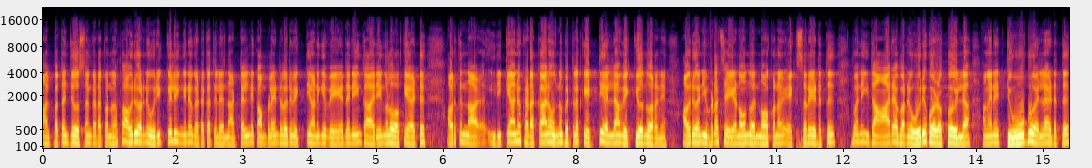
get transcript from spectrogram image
നാൽപ്പത്തഞ്ച് ദിവസം കിടക്കണം. അപ്പോൾ അവർ പറഞ്ഞു ഒരിക്കലും ഇങ്ങനെ കിടക്കത്തില്ല. നട്ടലിന് കംപ്ലയിന്റ് ഉള്ള ഒരു വ്യക്തിയാണെങ്കിൽ വേദനയും കാര്യങ്ങളും ഒക്കെ ആയിട്ട് അവർക്ക് ഇരിക്കാനോ കിടക്കാനോ ഒന്നും പറ്റില്ല. കെട്ടിയെല്ലാം വെക്കുമെന്ന് പറഞ്ഞ്. അവർ പറഞ്ഞു ഇവിടെ ചെയ്യണമെന്ന് നോക്കണം എക്സ്റേ എടുത്ത് അവന് ഇത് ആരാ പറഞ്ഞു ഒരു കുഴപ്പമില്ല അങ്ങനെ ട്യൂബും എല്ലാം എടുത്ത്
